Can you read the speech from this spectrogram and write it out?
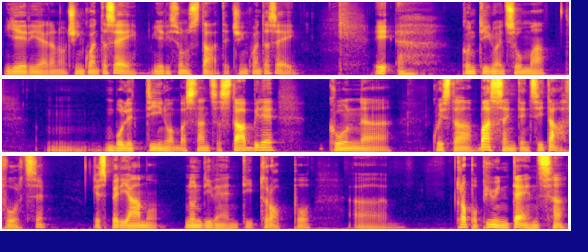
ieri erano 56, ieri sono state 56 e eh, continua insomma mm, un bollettino abbastanza stabile con eh, questa bassa intensità forse che speriamo non diventi troppo, uh, troppo più intensa,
